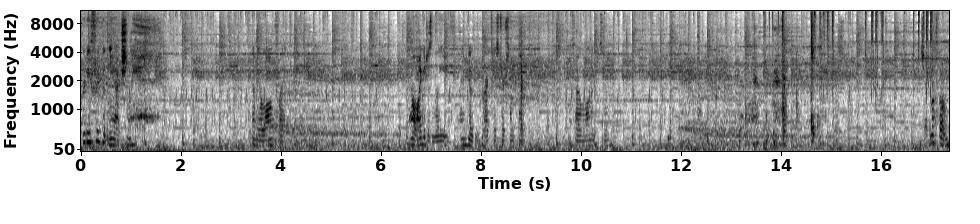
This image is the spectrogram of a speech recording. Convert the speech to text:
Pretty frequently, actually. It's gonna be a long fight. Hell, I could just leave. I could go get breakfast or something. I wanted to. Check my phone.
